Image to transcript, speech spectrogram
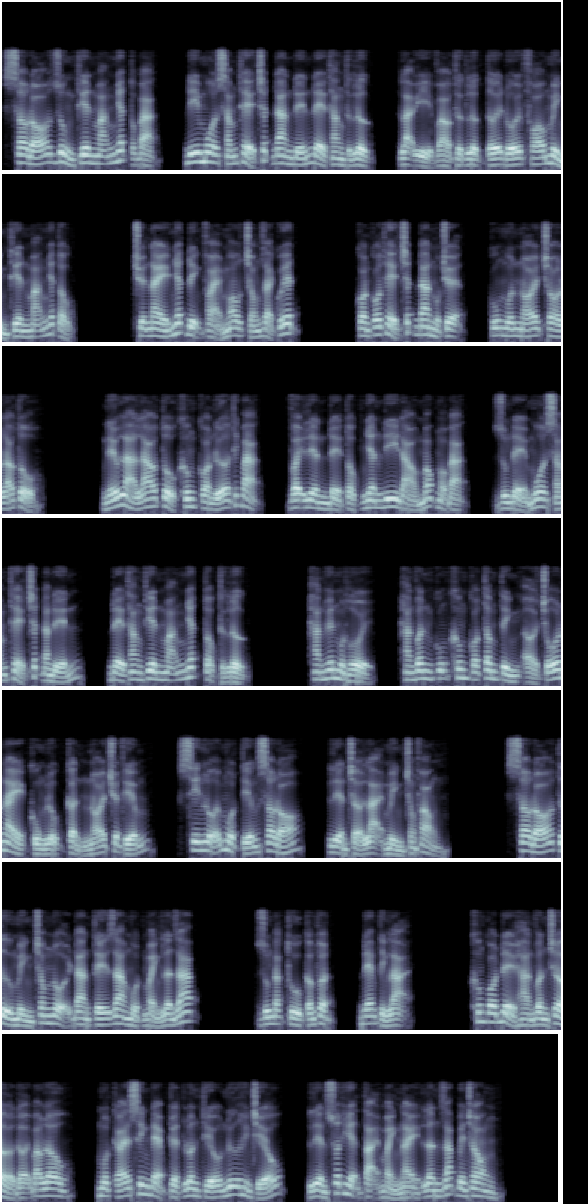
Sau đó dùng thiên mãng nhất tộc bạc, đi mua sắm thể chất đan đến để thăng thực lực, lại ủy vào thực lực tới đối phó mình thiên mãng nhất tộc. Chuyện này nhất định phải mau chóng giải quyết. Còn có thể chất đan một chuyện, cũng muốn nói cho lão tổ. Nếu là lao tổ không còn nữa thích bạc, vậy liền để tộc nhân đi đào móc mỏ bạc, dùng để mua sắm thể chất đan đến, để thăng thiên mãng nhất tộc thực lực. Hàn huyên một hồi hàn vân cũng không có tâm tình ở chỗ này cùng lục cẩn nói chuyện phiếm, xin lỗi một tiếng sau đó, liền trở lại mình trong phòng. Sau đó từ mình trong nội đan tế ra một mảnh lân giáp, dùng đặc thù cấm thuật, đem tỉnh lại. Không có để hàn vân chờ đợi bao lâu, một cái xinh đẹp tuyệt luân thiếu nữ hình chiếu, liền xuất hiện tại mảnh này lân giáp bên trong.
